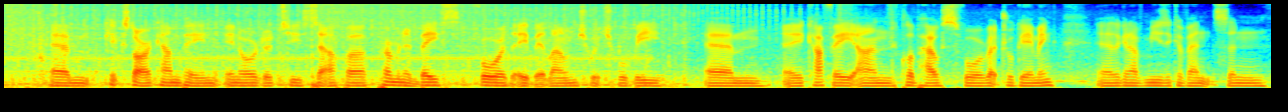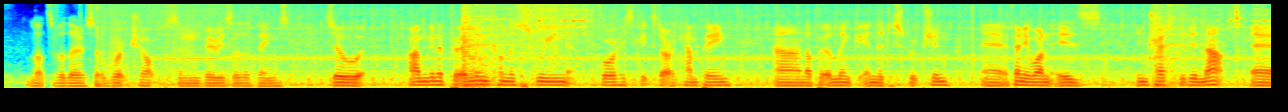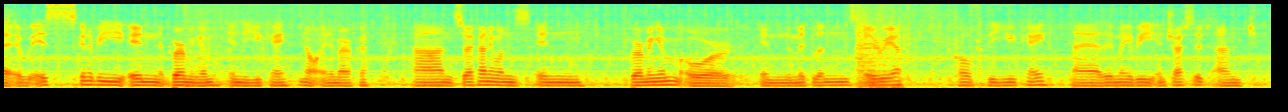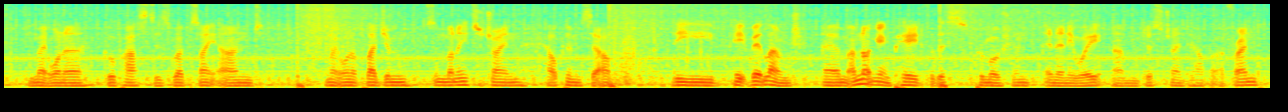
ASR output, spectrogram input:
um, Kickstarter campaign in order to set up a permanent base for the 8-Bit Lounge, which will be um, a cafe and clubhouse for retro gaming. Uh, they're going to have music events and lots of other sort of workshops and various other things. So I'm going to put a link on the screen for his Kickstarter campaign and I'll put a link in the description. Uh, if anyone is interested in that, uh, it is going to be in Birmingham in the UK, not in America. And so if anyone's in Birmingham or in the Midlands area of the UK, uh, they may be interested and you might want to go past his website and you might want to pledge him some money to try and help him set up the 8-Bit Lounge. Um, I'm not getting paid for this promotion in any way, I'm just trying to help out a friend.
